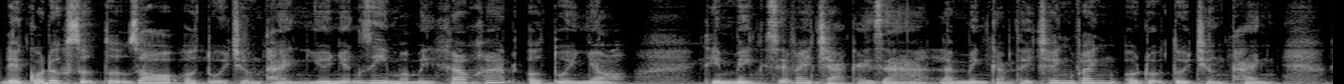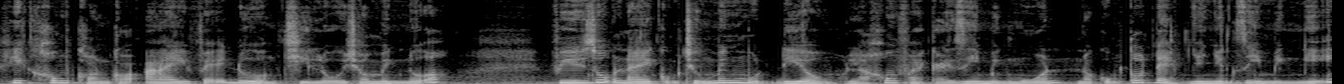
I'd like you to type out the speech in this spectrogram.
Để có được sự tự do ở tuổi trưởng thành như những gì mà mình khao khát ở tuổi nhỏ, thì mình sẽ phải trả cái giá là mình cảm thấy tranh vênh ở độ tuổi trưởng thành khi không còn có ai vẽ đường chỉ lối cho mình nữa. Ví dụ này cũng chứng minh một điều là không phải cái gì mình muốn nó cũng tốt đẹp như những gì mình nghĩ.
